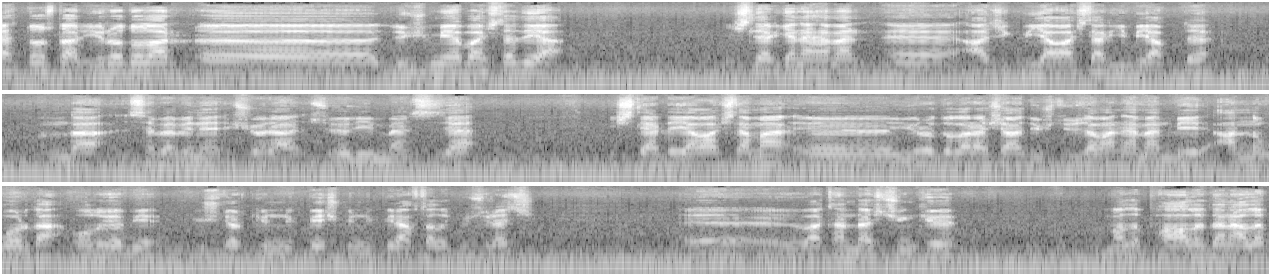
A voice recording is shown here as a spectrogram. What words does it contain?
Evet dostlar Euro dolar eee, düşmeye başladı ya. İşler gene hemen eee acık bir yavaşlar gibi yaptı. Bunun da sebebini şöyle söyleyeyim ben size. İşlerde yavaşlama eee, Euro dolar aşağı düştüğü zaman hemen bir anlık orada oluyor bir 3-4 günlük 5 günlük bir haftalık bir süreç. Eee, vatandaş çünkü malı pahalıdan alıp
